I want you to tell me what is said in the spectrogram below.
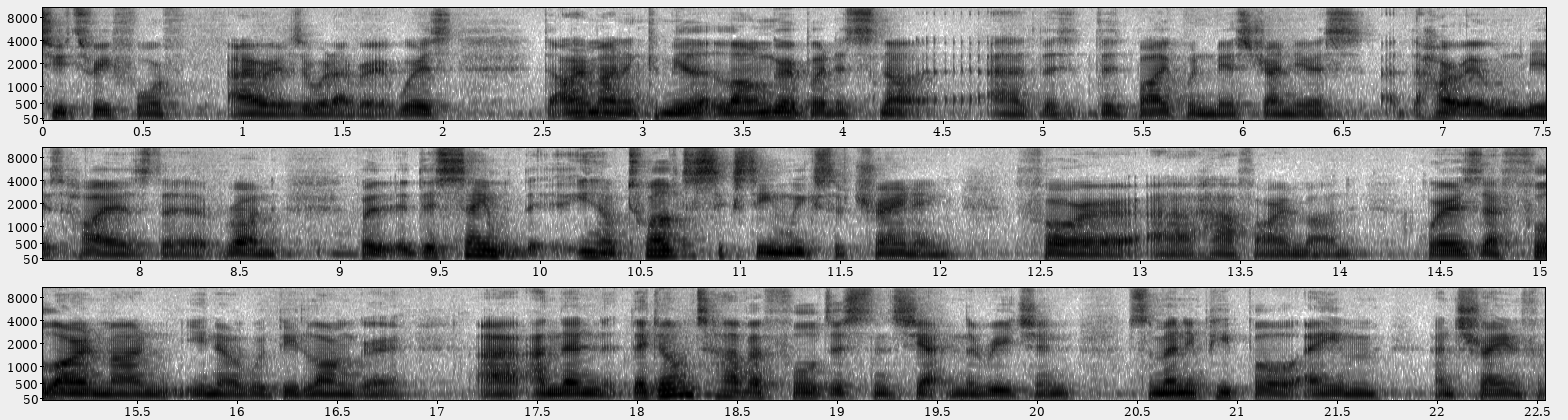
two, three, four hours or whatever. Whereas the Ironman it can be a little longer, but it's not. Uh, the the bike wouldn't be as strenuous. The heart rate wouldn't be as high as the run. But the same, you know, twelve to sixteen weeks of training for a half Ironman, whereas a full Ironman, you know, would be longer. Uh, and then they don't have a full distance yet in the region, so many people aim and train for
